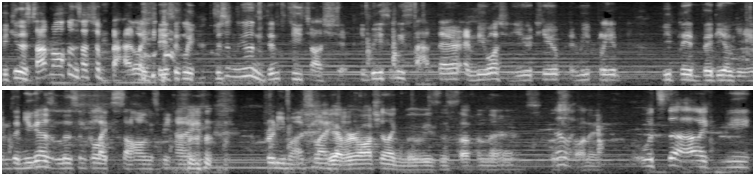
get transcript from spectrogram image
because it started off in such a bad like basically Mr. Gleason didn't teach us shit. He basically sat there and we watched YouTube and we played we played video games and you guys listened to like songs behind pretty much like yeah, we were watching like movies and stuff in there. It's, Yeah, it's like- funny. what's the uh, like we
